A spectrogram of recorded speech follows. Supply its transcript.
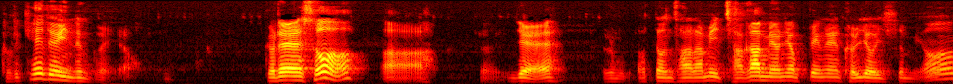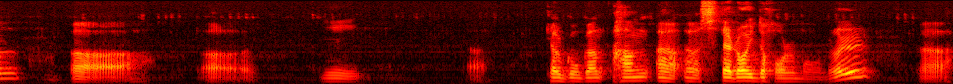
그렇게 되어 있는 거예요. 그래서 아, 이제 어떤 사람이 자가 면역병에 걸려 있으면 어, 어, 이 어, 결국은 항 아, 어, 스테로이드 호르몬을 어,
